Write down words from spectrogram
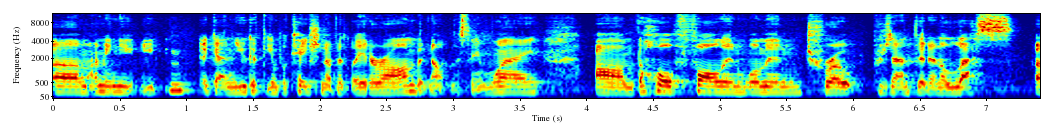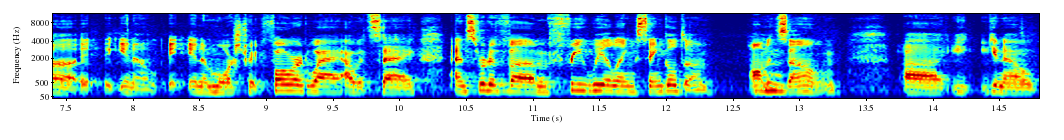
Um, I mean, you, you, again, you get the implication of it later on, but not in the same way. Um, the whole fallen woman trope presented in a less, uh, you know, in a more straightforward way, I would say, and sort of um, freewheeling singledom on its own. Uh, you, you know,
